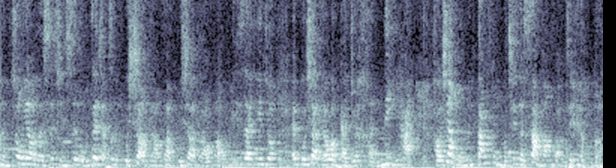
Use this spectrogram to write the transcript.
很重要的事情是，我们在讲这个不孝条款，不孝条款，我们一直在听说，哎，不孝条款感觉很厉害，好像我们当父母亲的上方宝剑好不好？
